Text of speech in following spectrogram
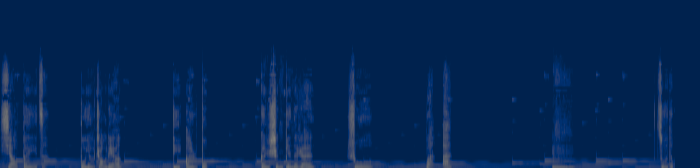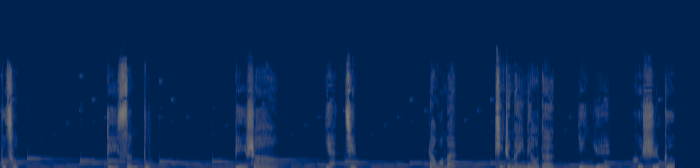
小被子，不要着凉。第二步，跟身边的人说晚安。嗯，做的不错。第三步，闭上眼睛，让我们听着美妙的音乐。和诗歌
